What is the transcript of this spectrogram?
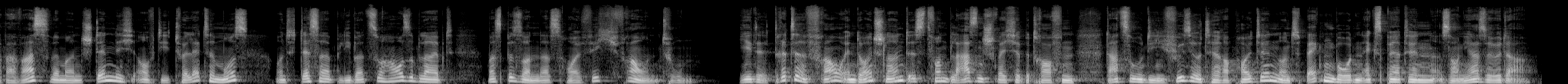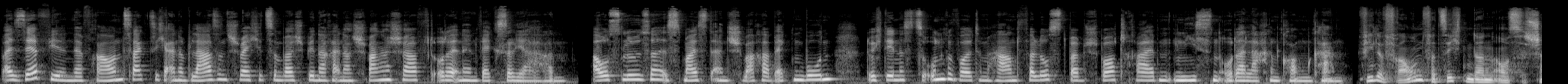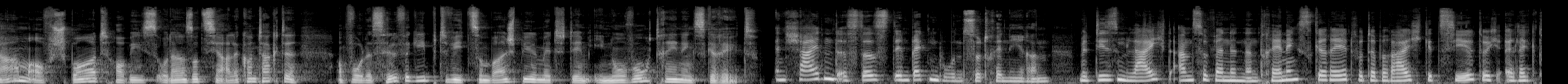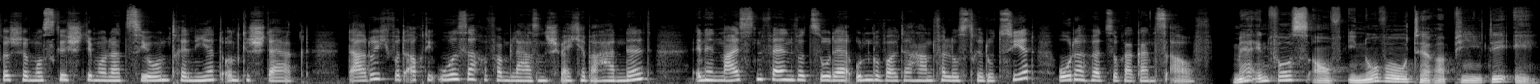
Aber was, wenn man ständig auf die Toilette muss und deshalb lieber zu Hause bleibt, was besonders häufig Frauen tun? Jede dritte Frau in Deutschland ist von Blasenschwäche betroffen. Dazu die Physiotherapeutin und Beckenbodenexpertin Sonja Söder. Bei sehr vielen der Frauen zeigt sich eine Blasenschwäche zum Beispiel nach einer Schwangerschaft oder in den Wechseljahren. Auslöser ist meist ein schwacher Beckenboden, durch den es zu ungewolltem Harnverlust beim Sporttreiben, Niesen oder Lachen kommen kann. Viele Frauen verzichten dann aus Scham auf Sport, Hobbys oder soziale Kontakte obwohl es Hilfe gibt, wie zum Beispiel mit dem Innovo Trainingsgerät. Entscheidend ist es, den Beckenboden zu trainieren. Mit diesem leicht anzuwendenden Trainingsgerät wird der Bereich gezielt durch elektrische Muskelstimulation trainiert und gestärkt. Dadurch wird auch die Ursache von Blasenschwäche behandelt. In den meisten Fällen wird so der ungewollte Harnverlust reduziert oder hört sogar ganz auf. Mehr Infos auf innovotherapie.de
